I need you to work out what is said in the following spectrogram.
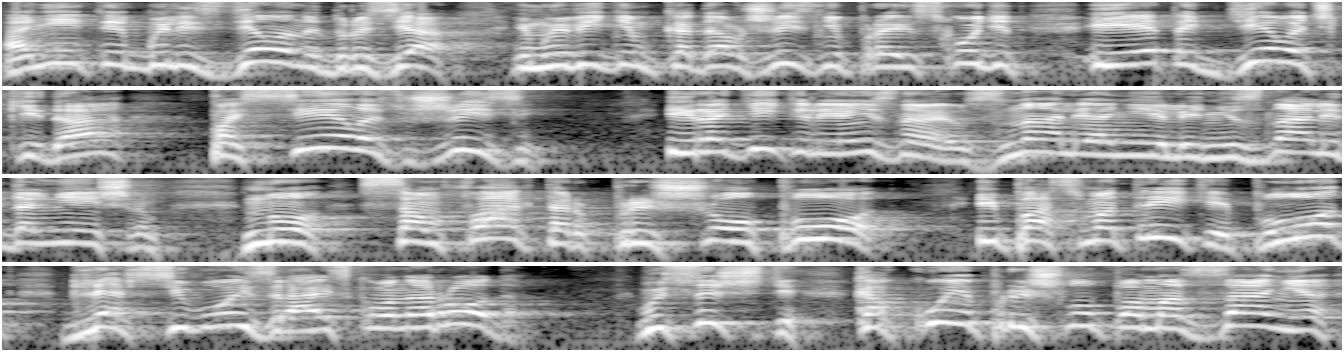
Они это были сделаны, друзья. И мы видим, когда в жизни происходит, и этой девочки, да, посеялась в жизнь. И родители, я не знаю, знали они или не знали в дальнейшем, но сам фактор пришел плод. И посмотрите, плод для всего израильского народа. Вы слышите, какое пришло помазание,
